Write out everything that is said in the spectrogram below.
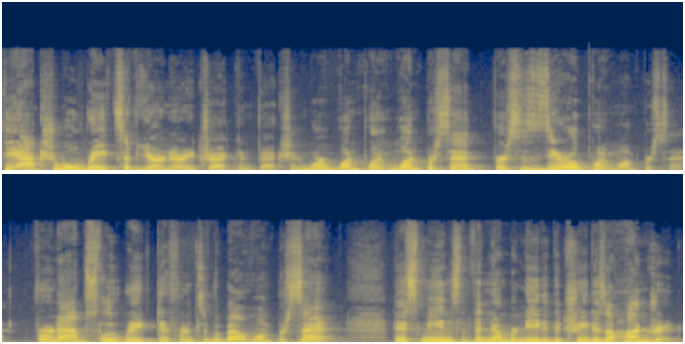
The actual rates of urinary tract infection were 1.1% versus 0.1% for an absolute rate difference of about 1%. This means that the number needed to treat is 100,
